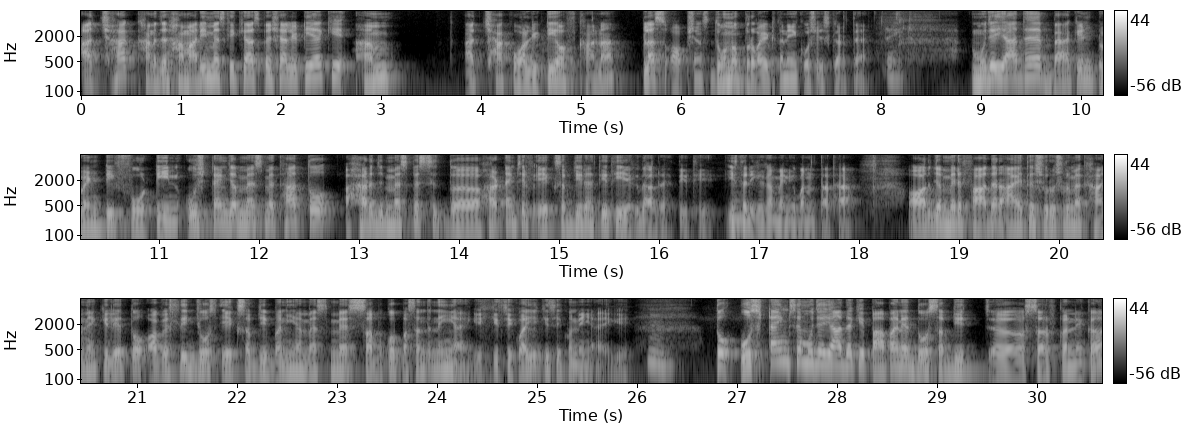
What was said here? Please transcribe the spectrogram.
अच्छा खाना जब हमारी मेस की क्या स्पेशलिटी है कि हम अच्छा क्वालिटी ऑफ़ खाना प्लस ऑप्शंस दोनों प्रोवाइड करने की कोशिश करते हैं। Right. मुझे याद है बैक इन 2014 उस टाइम जब मेस में था तो हर मेस पे हर टाइम सिर्फ़ एक सब्ज़ी रहती थी एक दाल रहती थी इस hmm. तरीके का मेन्यू बनता था और जब मेरे फादर आए थे शुरू शुरू में खाने के लिए तो ऑब्वियसली जो एक सब्ज़ी बनी है मेस में सबको पसंद नहीं आएगी किसी को आएगी किसी को नहीं आएगी hmm. तो उस टाइम से मुझे याद है कि पापा ने दो सब्ज़ी सर्व करने का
